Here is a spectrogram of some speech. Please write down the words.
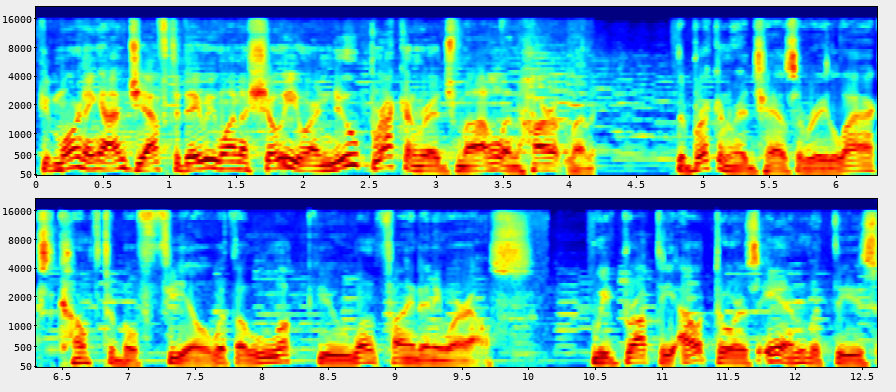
Good morning, I'm Jeff. Today we want to show you our new Breckenridge model in Heartland. The Breckenridge has a relaxed, comfortable feel with a look you won't find anywhere else. We've brought the outdoors in with these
